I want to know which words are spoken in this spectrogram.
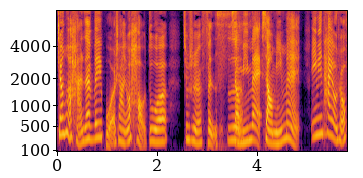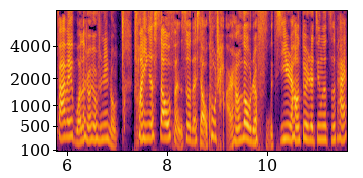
张可涵在微博上有好多就是粉丝小迷妹，小迷妹。因为她有时候发微博的时候，又是那种穿一个骚粉色的小裤衩儿，然后露着腹肌，然后对着镜子自拍。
